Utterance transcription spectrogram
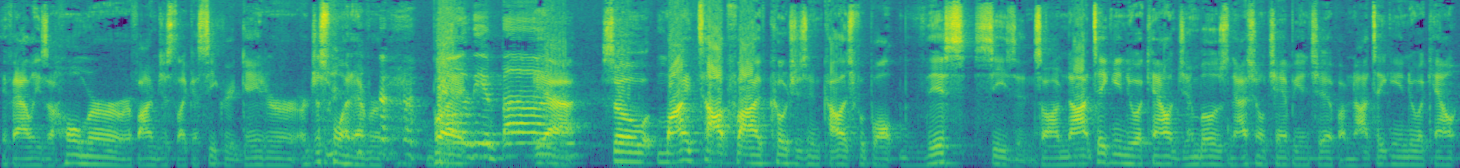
if Allie's a homer, or if I'm just like a secret gator, or just whatever. but All of the above. yeah. So my top five coaches in college football this season. So I'm not taking into account Jimbo's national championship. I'm not taking into account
